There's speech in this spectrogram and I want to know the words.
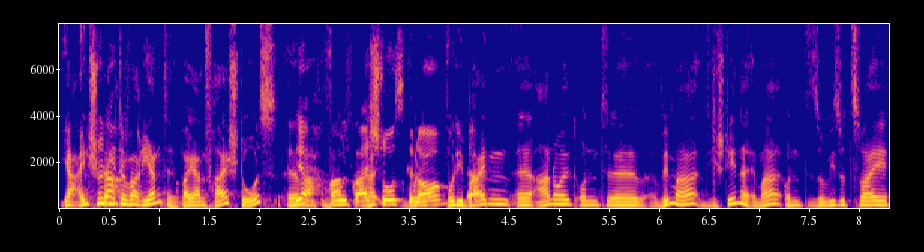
Ja, einstudierte ja. Variante. War ja ein Freistoß. Ähm, ja, war ein Freistoß, wo, genau. Wo die, wo die ja. beiden, äh, Arnold und äh, Wimmer, die stehen da immer und sowieso zwei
